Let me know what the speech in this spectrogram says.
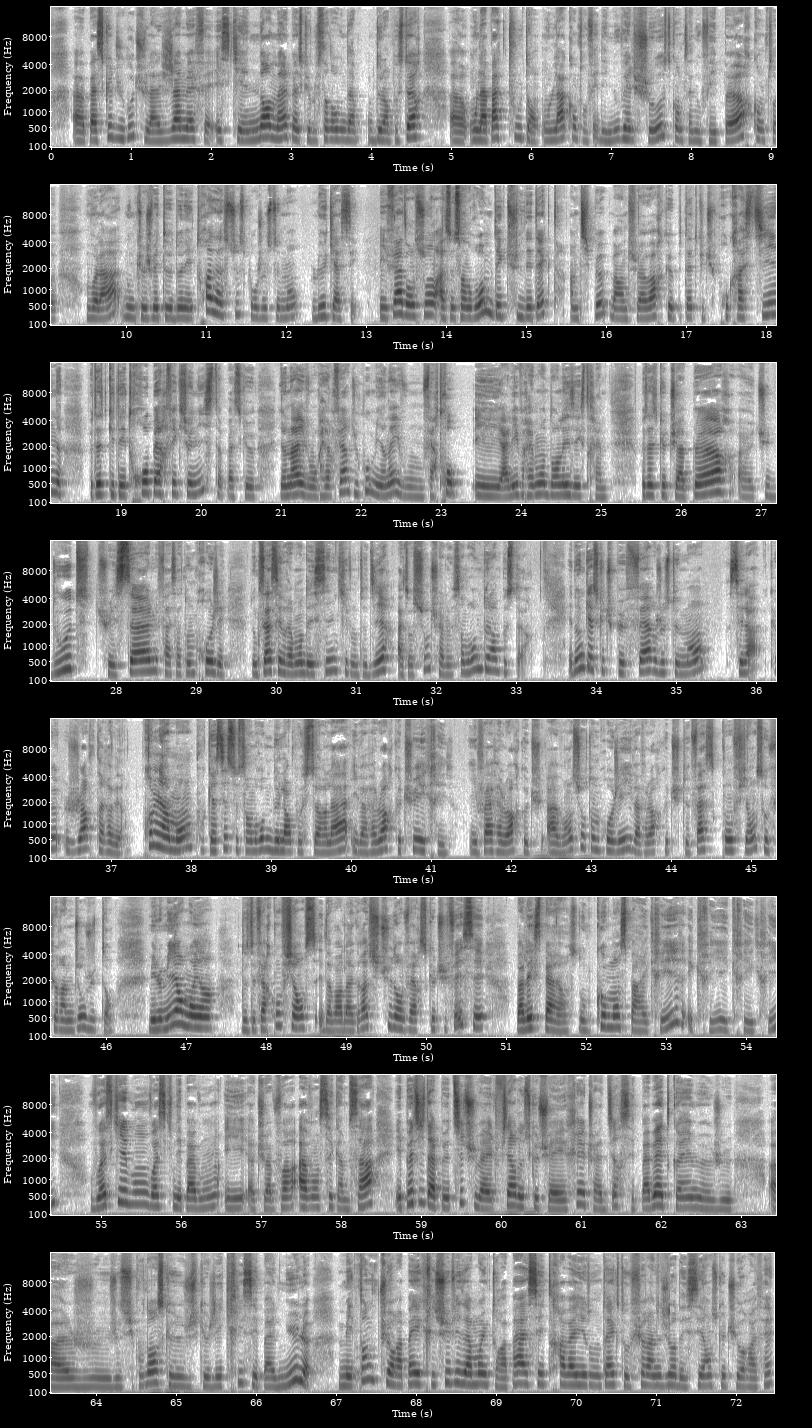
parce que du coup tu l'as jamais fait. Et ce qui est normal parce que le syndrome de l'imposteur, on l'a pas tout le temps. On l'a quand on fait des nouvelles choses, quand ça nous fait peur, quand voilà, donc je vais te donner trois astuces pour justement le casser. Et fais attention à ce syndrome, dès que tu le détectes un petit peu, ben, tu vas voir que peut-être que tu procrastines, peut-être que tu es trop perfectionniste, parce qu'il y en a, ils vont rien faire du coup, mais il y en a, ils vont faire trop et aller vraiment dans les extrêmes. Peut-être que tu as peur, euh, tu doutes, tu es seul face à ton projet. Donc ça, c'est vraiment des signes qui vont te dire, attention, tu as le syndrome de l'imposteur. Et donc, qu'est-ce que tu peux faire justement c'est là que j'interviens. Premièrement, pour casser ce syndrome de l'imposteur là, il va falloir que tu écrives. Il va falloir que tu avances sur ton projet, il va falloir que tu te fasses confiance au fur et à mesure du temps. Mais le meilleur moyen de te faire confiance et d'avoir de la gratitude envers ce que tu fais, c'est bah, l'expérience. Donc commence par écrire, écris, écris, écris. Vois ce qui est bon, vois ce qui n'est pas bon et euh, tu vas pouvoir avancer comme ça. Et petit à petit, tu vas être fier de ce que tu as écrit et tu vas te dire c'est pas bête quand même. Je, euh, je, suis contente que ce que j'écris c'est pas nul, mais tant que tu n'auras pas écrit suffisamment et que tu n'auras pas assez travaillé ton texte au fur et à mesure des séances que tu auras fait,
